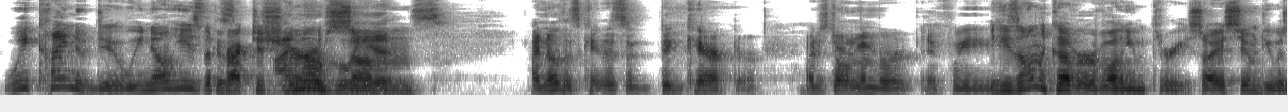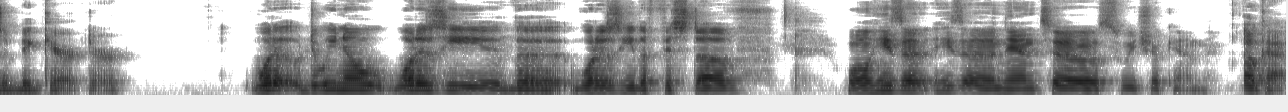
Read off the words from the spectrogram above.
We kind of do. We know he's the practitioner I know who some... he is. I know this. ca- This is a big character. I just don't remember if we. He's on the cover of Volume 3, so I assumed he was a big character. What do we know? What is he the what is he the fist of? Well, he's a he's a Nanto Suichoken, Okay.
